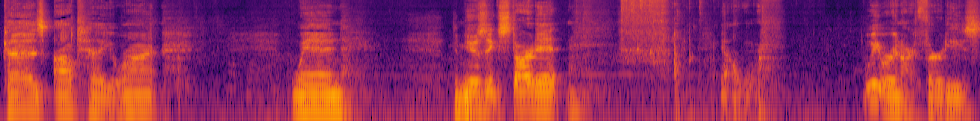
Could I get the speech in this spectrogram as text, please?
because I'll tell you what, when the music started, you know, we were in our 30s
